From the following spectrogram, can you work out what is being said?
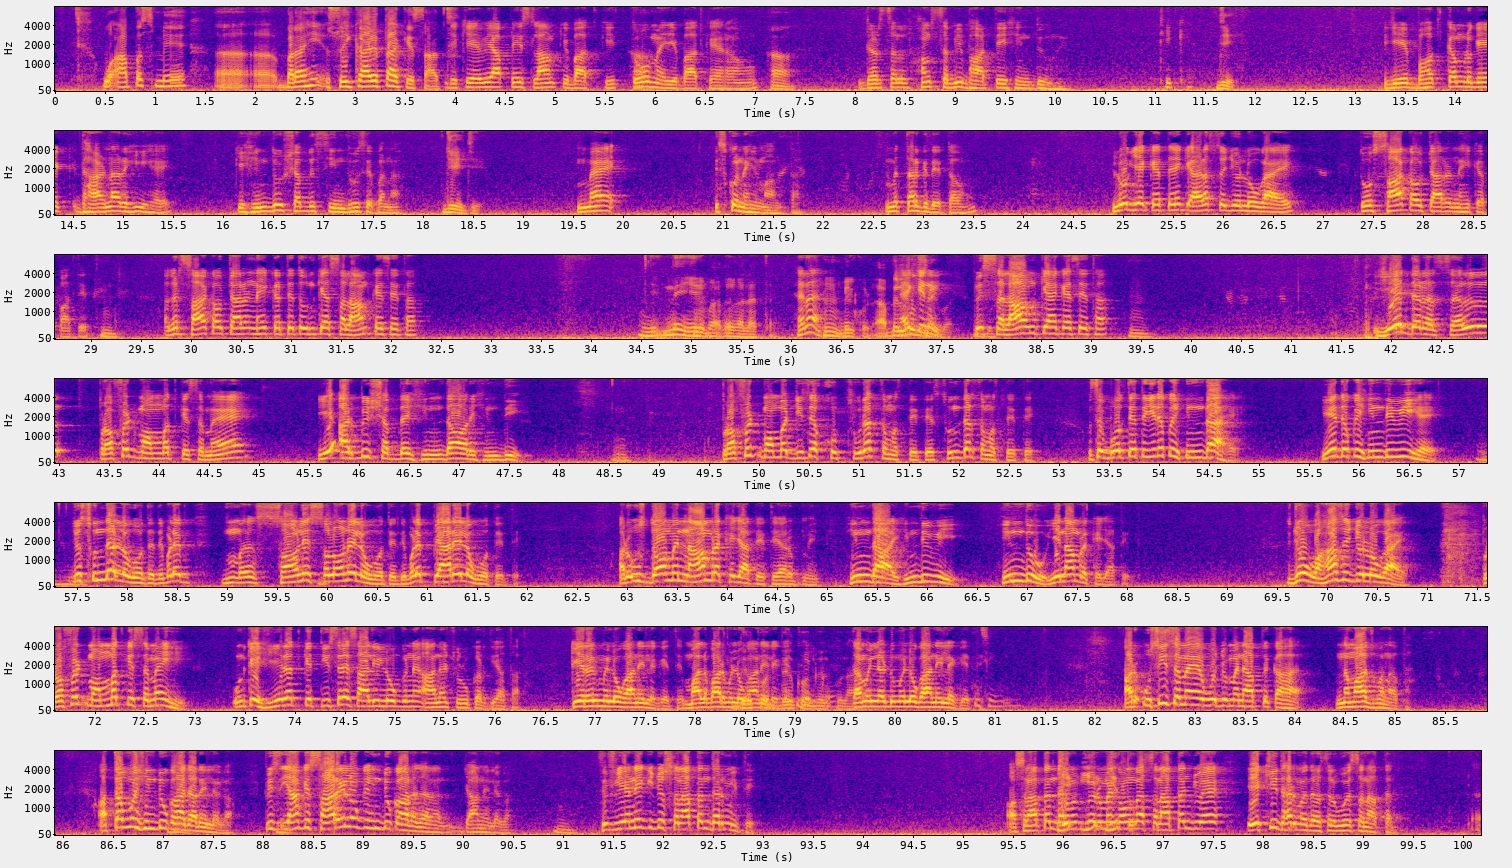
वो आपस में बड़ा ही स्वीकार्यता के साथ। देखिए अभी आपने इस्लाम की बात की तो हाँ। मैं ये बात कह रहा हूँ। हाँ। दरअसल हम सभी भारतीय हिंदू हैं। ठीक है? जी। ये बहुत कम लोग एक धारणा रही है कि हिंदू शब्द सिंधु से बना। जी जी। मैं इसको नहीं मानता। मैं तर्क देता हूँ। लोग ये कहते हैं कि अरब से जो लोग आए तो वो सा का उच्चारण नहीं कर पाते थे। अगर सा का उच्चारण नहीं करते तो उनके सलाम कैसे था? नहीं ये बात गलत है। है ना? बिल्कुल। आप है बिल्कुल कि सही नहीं? बात। फिर सलाम उनके यहाँ कैसे था? ये दरअसल प्रॉफिट मोहम्मद के समय ये अरबी शब्द है हिंदा और हिंदी। प्रॉफिट मोहम्मद जिसे खूबसूरत समझते थे, सुंदर समझते थे, उसे बोलते थे, ये देखो, हिंदा है। ये देखो, हिंदवी है। जो सुंदर लोग होते थे, बड़े सौले सलोने लोग होते थे, बड़े प्यारे लोग होते थे। और उस दौर में नाम रखे जाते थे अरब में, हिंदा, हिंदवी। हिंदू ये नाम रखे जाते थे। जो वहाँ से जो लोग आए प्रॉफिट मोहम्मद के समय ही उनके हिजरत के तीसरे साल ही लोग ने आना शुरू कर दिया था। केरल में लोग आने लगे थे मालबार में लोग आने लगे बिल्कुल थे तमिलनाडु में लोग आने लगे थे। और उसी समय वो जो मैंने आपसे कहा नमाज़ बना था। और तब वो हिंदू कहा जाने लगा? फिर यहाँ के सारे लोग हिंदू कहा जाने, जाने लगा? सिर्फ़ ये नहीं कि जो सनातन धर्मी थे और सनातन धर्म ये- पर मैं ये तो- कहूँगा सनातन जो है एक ही धर्म है दरअसल वो है सनातन।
